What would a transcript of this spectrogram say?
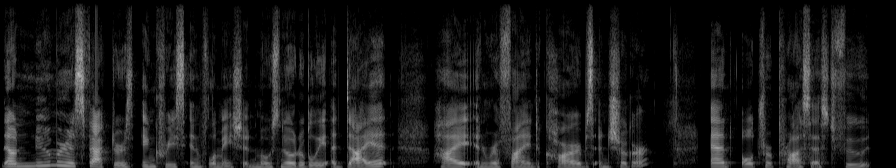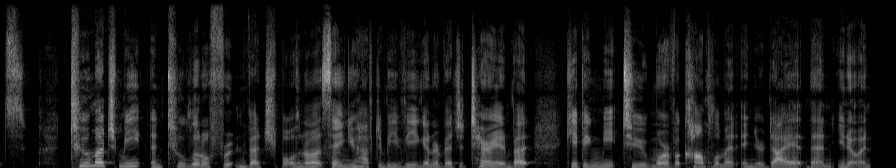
Now, numerous factors increase inflammation, most notably a diet high in refined carbs and sugar, and ultra processed foods, too much meat and too little fruit and vegetables. And I'm not saying you have to be vegan or vegetarian, but keeping meat to more of a complement in your diet than, you know, an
